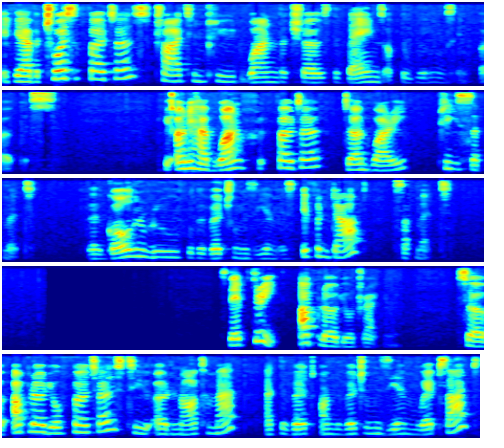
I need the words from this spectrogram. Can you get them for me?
If you have a choice of photos, try to include one that shows the veins of the wings in focus. If you only have one photo, don't worry, please submit. The golden rule for the virtual museum is if in doubt, submit. Step 3. Upload your dragon. So upload your photos to Odonata Map at the on the Virtual Museum website,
